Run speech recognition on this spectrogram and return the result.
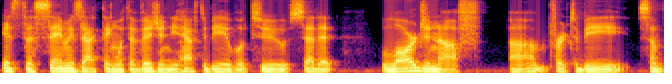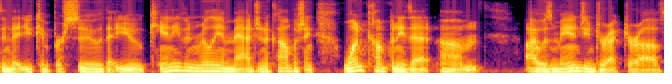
It's the same exact thing with a vision. You have to be able to set it large enough um, for it to be something that you can pursue that you can't even really imagine accomplishing. One company that um, I was managing director of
